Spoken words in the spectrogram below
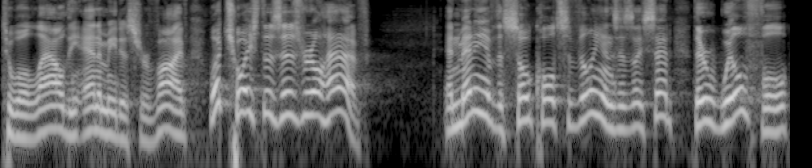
to allow the enemy to survive, what choice does Israel have? And many of the so called civilians, as I said, they're willful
